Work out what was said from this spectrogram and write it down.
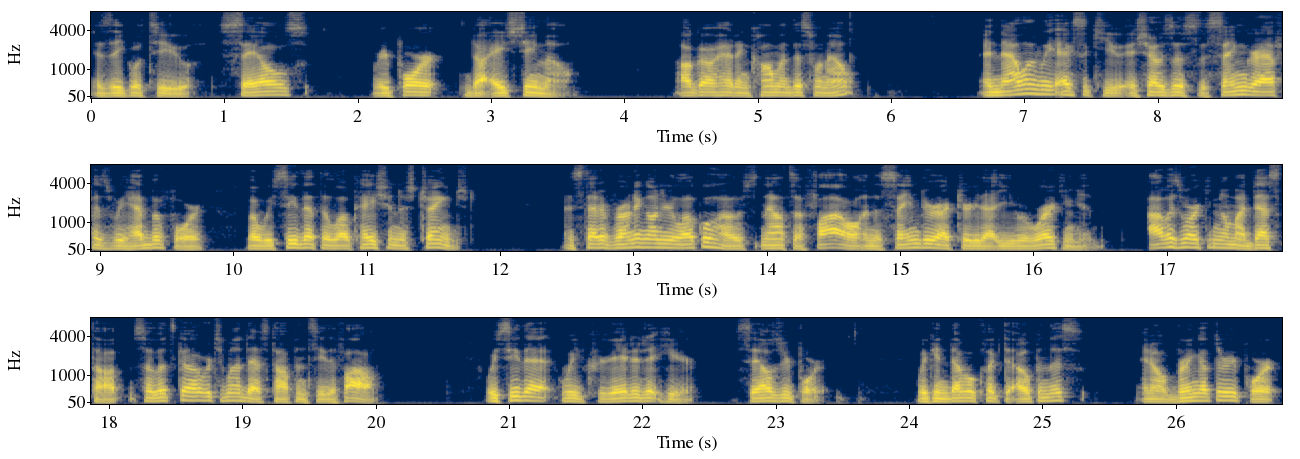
is equal to sales report.html. I'll go ahead and comment this one out. And now when we execute, it shows us the same graph as we had before, but we see that the location has changed. Instead of running on your local host, now it's a file in the same directory that you were working in. I was working on my desktop, so let's go over to my desktop and see the file. We see that we've created it here, sales report. We can double click to open this, and it'll bring up the report.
